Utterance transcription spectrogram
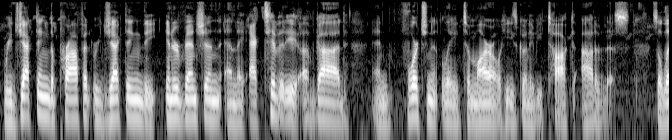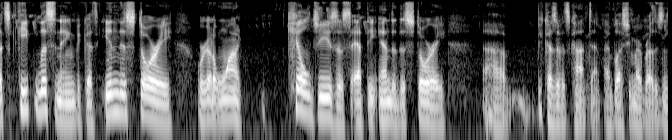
rejecting the prophet, rejecting the intervention and the activity of God and fortunately, tomorrow he's going to be talked out of this. So let's keep listening because in this story, we're going to want to kill Jesus at the end of the story uh, because of its content. I bless you, my brothers and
